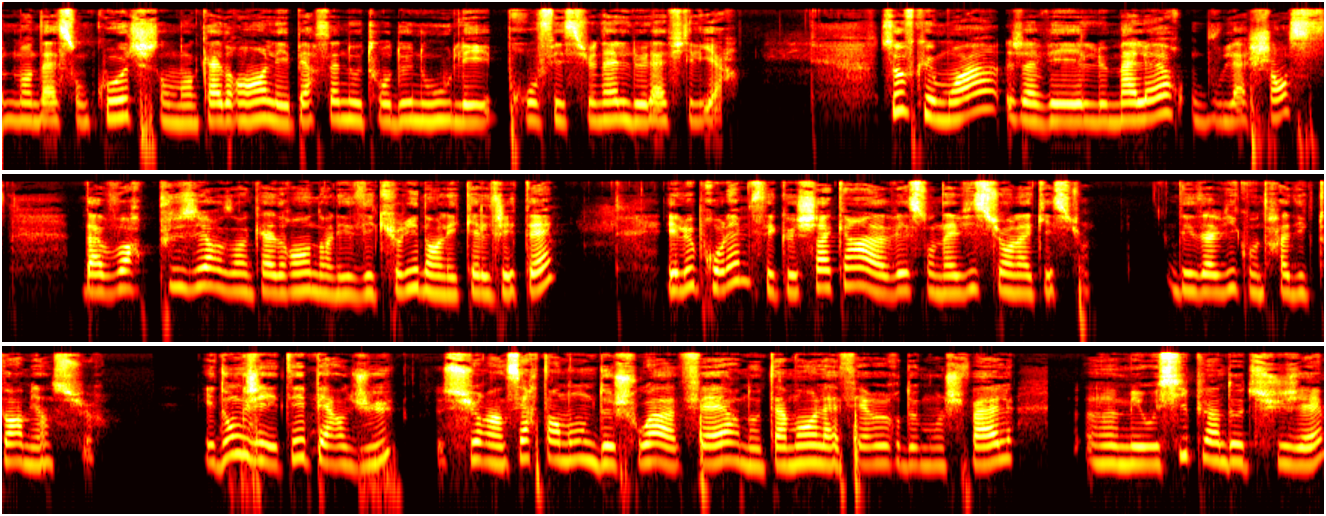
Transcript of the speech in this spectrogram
demande à son coach, son encadrant, les personnes autour de nous, les professionnels de la filière. Sauf que moi, j'avais le malheur ou la chance d'avoir plusieurs encadrants dans les écuries dans lesquelles j'étais. Et le problème, c'est que chacun avait son avis sur la question. Des avis contradictoires, bien sûr. Et donc, j'ai été perdue sur un certain nombre de choix à faire, notamment la ferrure de mon cheval, euh, mais aussi plein d'autres sujets.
